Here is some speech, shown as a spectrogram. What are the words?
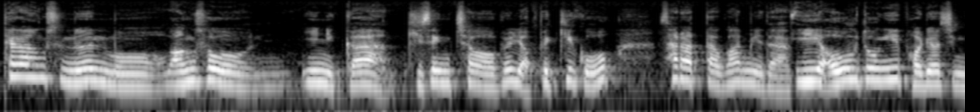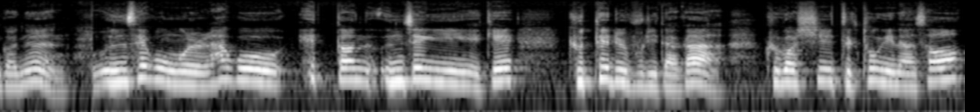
태강수는 뭐 왕손이니까 기생첩을 옆에 끼고 살았다고 합니다. 이 어우동이 버려진 거는 은세공을 하고 했던 은쟁이에게 교태를 부리다가 그것이 들통이 나서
